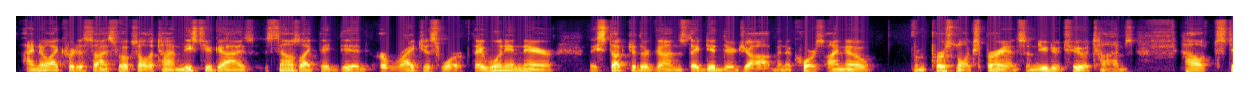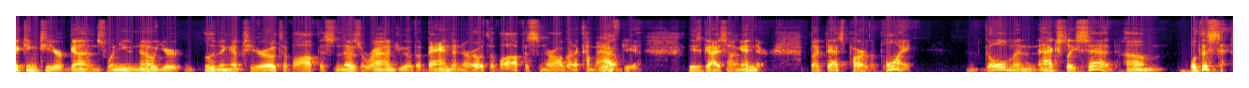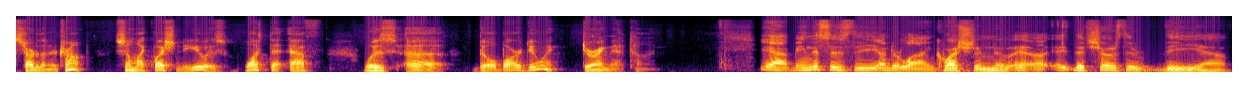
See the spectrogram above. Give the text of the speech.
I know I criticize folks all the time. These two guys sounds like they did a righteous work. They went in there, they stuck to their guns, they did their job. And of course, I know from personal experience, and you do too at times, how sticking to your guns when you know you're living up to your oath of office and those around you have abandoned their oath of office and they're all going to come yep. after you. These guys hung in there. But that's part of the point. Goldman actually said, um, well, this started under Trump. So my question to you is, what the F was uh, Bill Barr doing? During that time? Yeah, I mean, this is the underlying question uh, uh, that shows the the uh,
